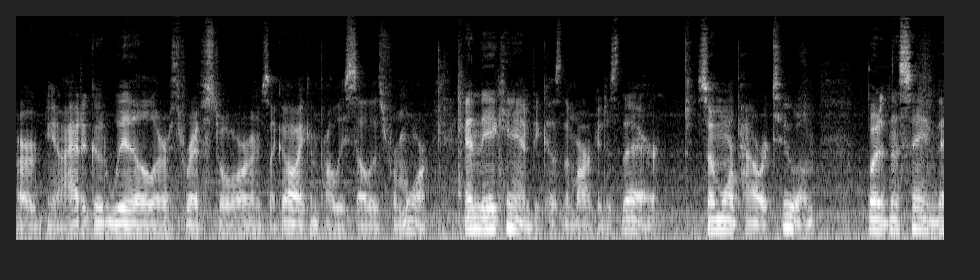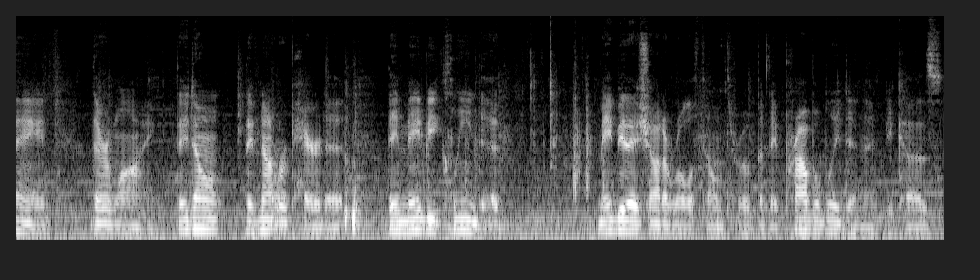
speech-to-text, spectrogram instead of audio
or you know at a Goodwill or a thrift store and it's like oh I can probably sell this for more. And they can because the market is there. So more power to them but in the same vein they're lying. They don't they've not repaired it. They maybe cleaned it. Maybe they shot a roll of film through it but they probably didn't because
